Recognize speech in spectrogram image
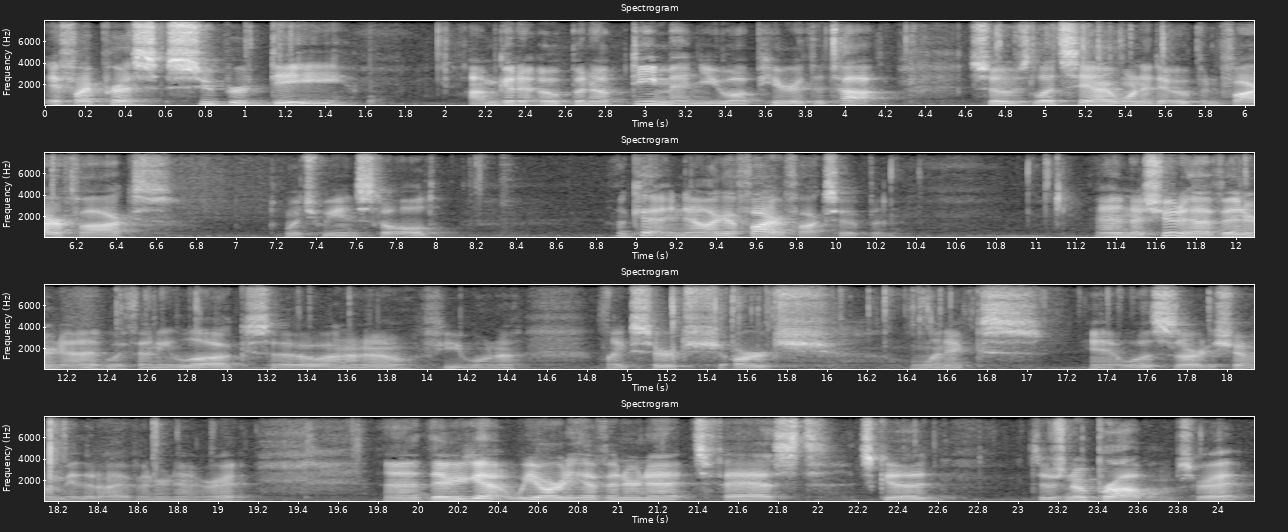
If I press super D, I'm going to open up D menu up here at the top. So let's say I wanted to open Firefox, which we installed. Okay, now I got Firefox open. And I should have internet with any luck, so I don't know if you want to like search Arch Linux. Yeah, well, this is already showing me that I have internet, right? Uh, there you go. We already have internet. It's fast. It's good. There's no problems, right?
